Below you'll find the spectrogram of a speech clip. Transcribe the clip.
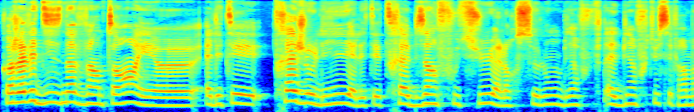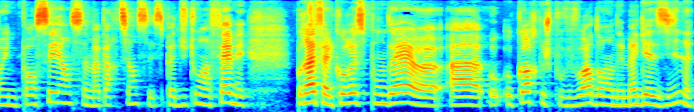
quand j'avais 19-20 ans et euh, elle était très jolie, elle était très bien foutue. Alors selon bien être bien foutue, c'est vraiment une pensée, hein, ça m'appartient, c'est pas du tout un fait, mais bref, elle correspondait euh, à, au, corps que je pouvais voir dans des magazines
